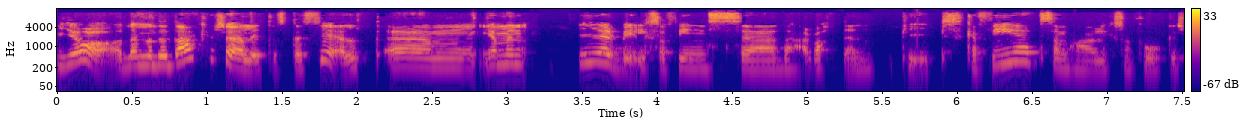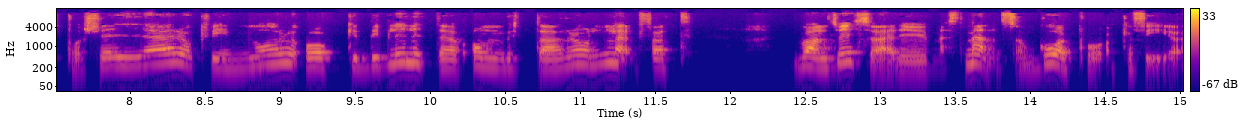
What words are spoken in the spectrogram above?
Ja, men det där kanske är lite speciellt. Um, ja, men I Erbil så finns uh, det här vattenpipscaféet som har liksom fokus på tjejer och kvinnor och det blir lite ombytta roller för att vanligtvis så är det ju mest män som går på kaféer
